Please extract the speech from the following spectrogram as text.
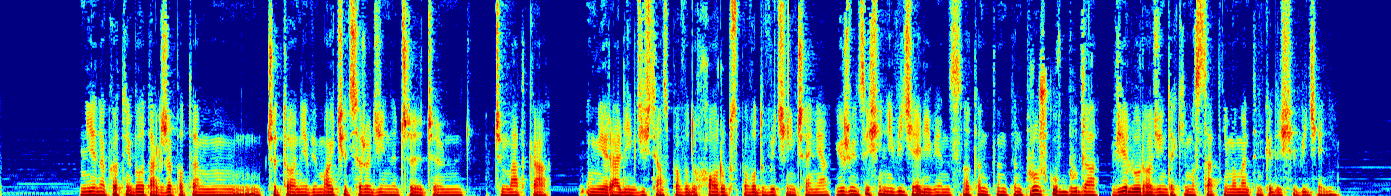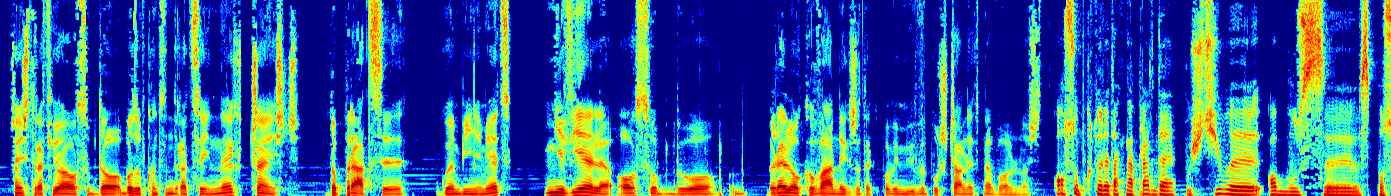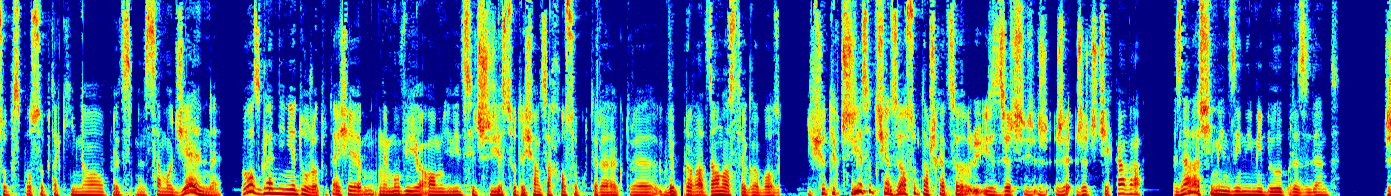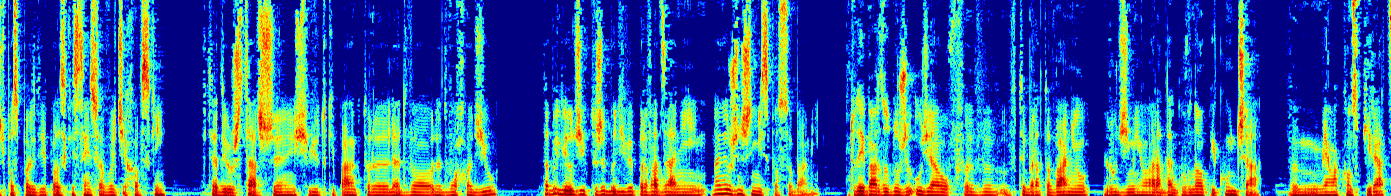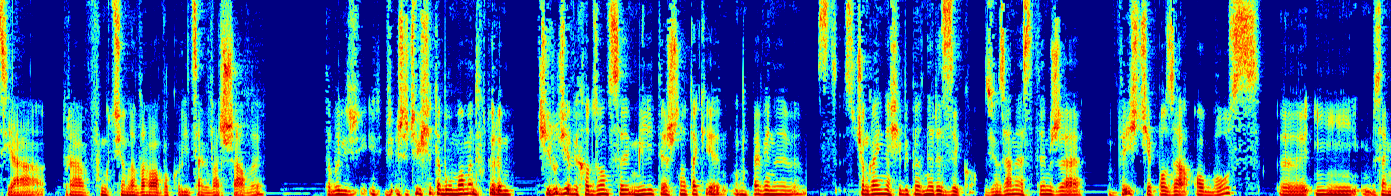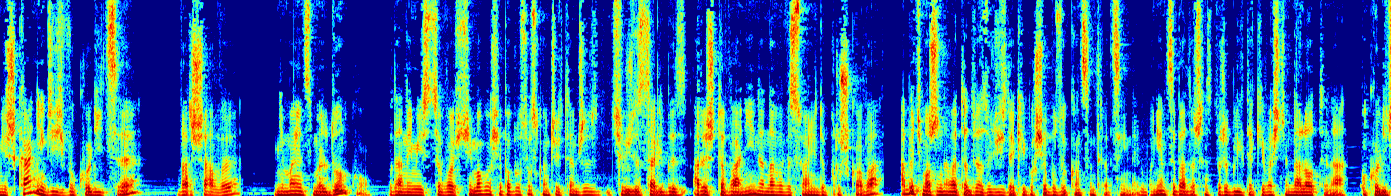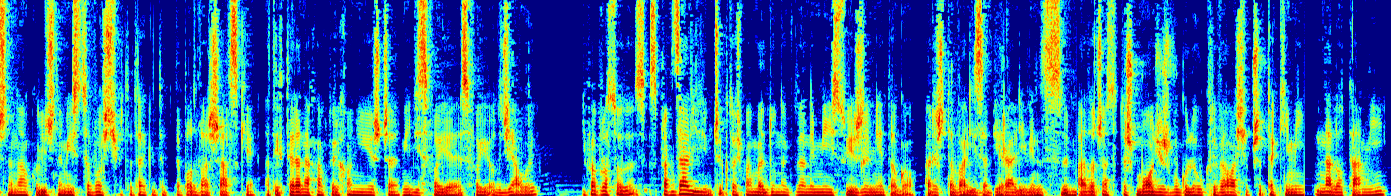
Niejednokrotnie było tak, że potem, czy to, nie wiem, ojciec rodziny, czy, czy, czy matka umierali gdzieś tam z powodu chorób, z powodu wycieńczenia. Już więcej się nie widzieli, więc no ten, ten, ten Pruszków był dla wielu rodzin takim ostatnim momentem, kiedy się widzieli. Część trafiła osób do obozów koncentracyjnych, część do pracy w głębi Niemiec. Niewiele osób było relokowanych, że tak powiem, i wypuszczanych na wolność. Osób, które tak naprawdę puściły obóz y, w sposób, sposób taki, no powiedzmy, samodzielny, było względnie niedużo. Tutaj się mówi o mniej więcej 30 tysiącach osób, które, które wyprowadzono z tego obozu. I wśród tych 30 tysięcy osób, na przykład, co jest rzecz, rzecz, rzecz ciekawa, znalazł się między innymi były prezydent Rzeczpospolitej Polskiej Stanisław Wojciechowski, wtedy już starszy, siwiutki pan, który ledwo, ledwo chodził. To byli ludzie, którzy byli wyprowadzani najróżniejszymi sposobami. Tutaj bardzo duży udział w, w, w tym ratowaniu ludzi miała Rada Główna Opiekuńcza, miała konspiracja, która funkcjonowała w okolicach Warszawy. To byli, rzeczywiście to był moment, w którym ci ludzie wychodzący mieli też no, takie pewien, ściągali na siebie pewne ryzyko, związane z tym, że wyjście poza obóz y, i zamieszkanie gdzieś w okolicy Warszawy, nie mając meldunku w danej miejscowości, mogło się po prostu skończyć tym, że ci ludzie zostaliby aresztowani, na nowo wysłani do Pruszkowa, a być może nawet od razu gdzieś do jakiegoś obozu koncentracyjnego. Bo Niemcy bardzo często robili takie właśnie naloty na okoliczne, na okoliczne miejscowości, te, te, te podwarszawskie, na tych terenach, na których oni jeszcze mieli swoje, swoje oddziały i po prostu sprawdzali, czy ktoś ma meldunek w danym miejscu. Jeżeli nie, to go aresztowali, zabierali, więc bardzo często też młodzież w ogóle ukrywała się przed takimi nalotami.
